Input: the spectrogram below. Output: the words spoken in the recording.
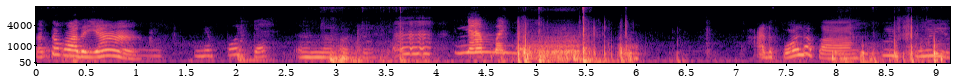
தத்த குவாதையா நீ போட்ட. என்ன பண்ணுறேன் Ano ada pola ka. Uy.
